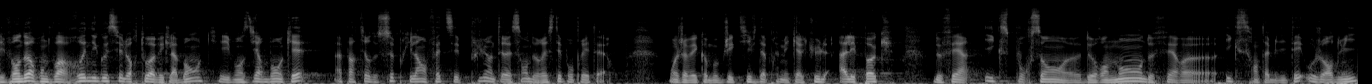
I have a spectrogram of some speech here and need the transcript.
les vendeurs vont devoir renégocier leur taux avec la banque et ils vont se dire bon ok, à partir de ce prix-là, en fait, c'est plus intéressant de rester propriétaire. Moi, j'avais comme objectif, d'après mes calculs à l'époque, de faire X% euh, de rendement, de faire euh, X rentabilité. Aujourd'hui,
